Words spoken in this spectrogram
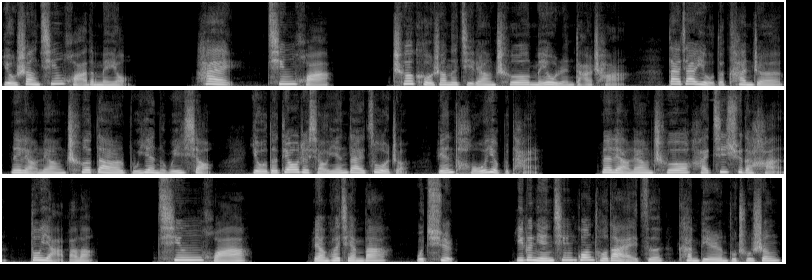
有上清华的没有？”“嗨，清华！”车口上的几辆车没有人答茬。大家有的看着那两辆车淡而不厌的微笑，有的叼着小烟袋坐着，连头也不抬。那两辆车还继续的喊，都哑巴了。清华，两块钱吧，我去。一个年轻光头的矮子看别人不出声，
